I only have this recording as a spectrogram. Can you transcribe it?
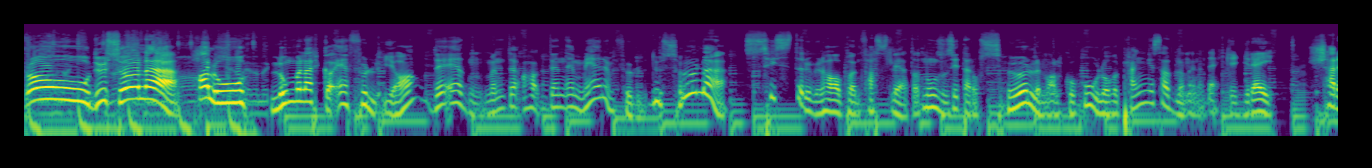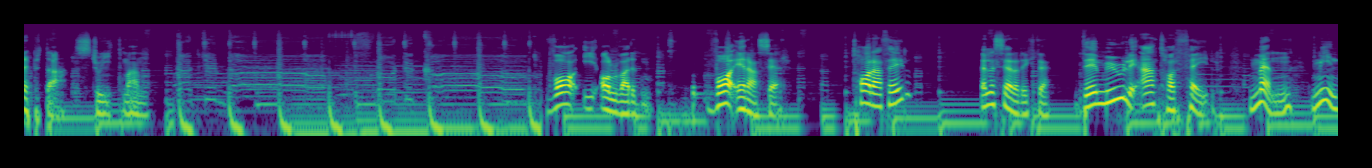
Bro, du søler! Hallo! Lommelerka er full. Ja, det er den, men det, den er mer enn full. Du søler! Siste du vil ha på en festlighet, at noen som sitter her og søler med alkohol over pengesedlene dine, det er ikke greit. Skjerp deg, streetman. Hva i all verden? Hva er det jeg ser? Tar jeg feil, eller ser jeg riktig? Det er mulig jeg tar feil, men min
